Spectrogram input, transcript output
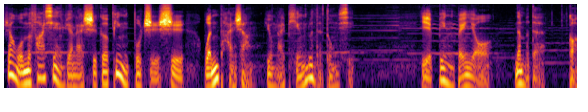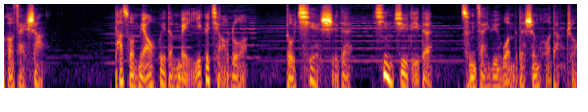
让我们发现，原来诗歌并不只是文坛上用来评论的东西，也并没有那么的高高在上。他所描绘的每一个角落，都切实的、近距离的存在于我们的生活当中。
